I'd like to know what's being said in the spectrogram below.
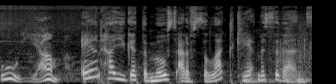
Ooh, yum. And how you get the most out of select can't miss events.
